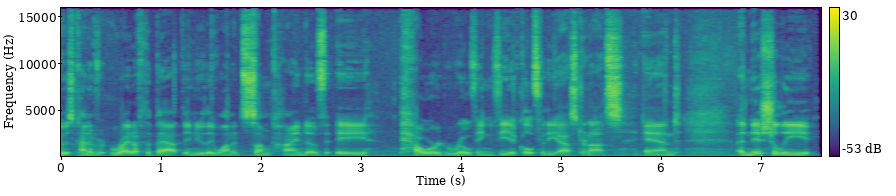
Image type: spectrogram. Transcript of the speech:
it was kind of right off the bat they knew they wanted some kind of a powered roving vehicle for the astronauts. And initially,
